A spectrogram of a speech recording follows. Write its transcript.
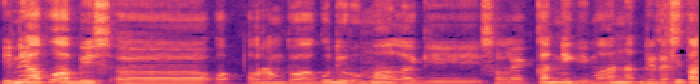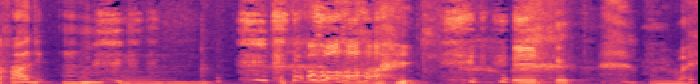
ini aku habis o- orang tua aku di rumah lagi selekan nih gimana? Di restart aja. Hmm, hmm. Baik itu. Lebih baik.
